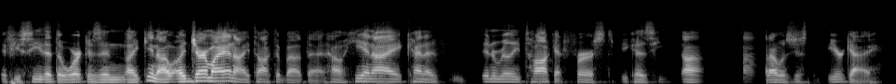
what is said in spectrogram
If you see that the work is in, like, you know, uh, Jeremiah and I talked about that, how he and I kind of didn't really talk at first because he thought I was just a beer guy.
